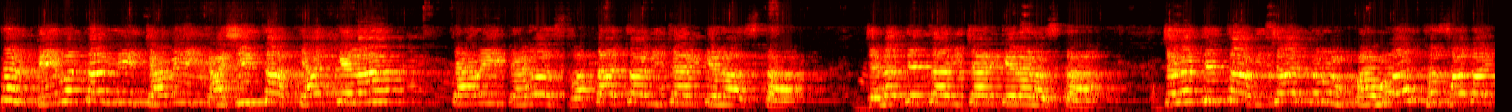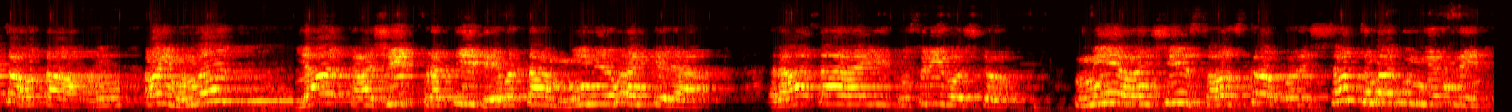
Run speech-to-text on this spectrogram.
तर देवतांनी ज्यावेळी काशीचा त्याग केला त्यावेळी त्यानं स्वतःचा विचार केला असता जनतेचा विचार केला नसता. जनतेचा विचार करून परमार्थ साधायचा होता. आणि म्हणून या काशीत प्रति देवता मी निर्माण केल्या. राहता राहिली दुसरी गोष्ट मी ऐंशी सहस्त्र वर्षच मागून घेतली.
